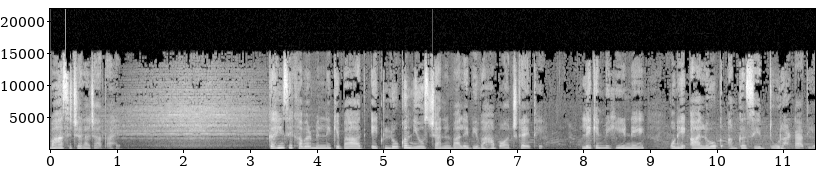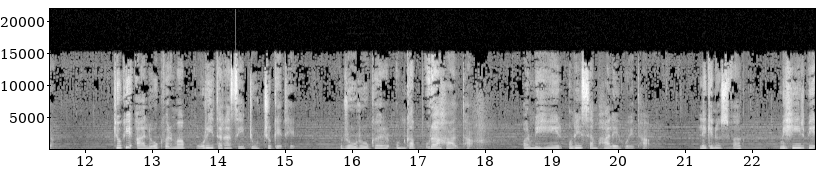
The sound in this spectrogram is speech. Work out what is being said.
वहाँ से चला जाता है। कहीं से खबर मिलने के बाद एक लोकल न्यूज़ चैनल वाले भी वहाँ पहुँच गए थे, लेकिन मिहिर ने उन्हें आलोक अंकल से दूर हटा दिया, क्योंकि आलोक वर्मा पूरी तरह से टूट चुके थे। रो रो कर उनका बुरा हाल था और मिहिर उन्हें संभाले हुए था, लेकिन उस वक्त मिहिर भी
